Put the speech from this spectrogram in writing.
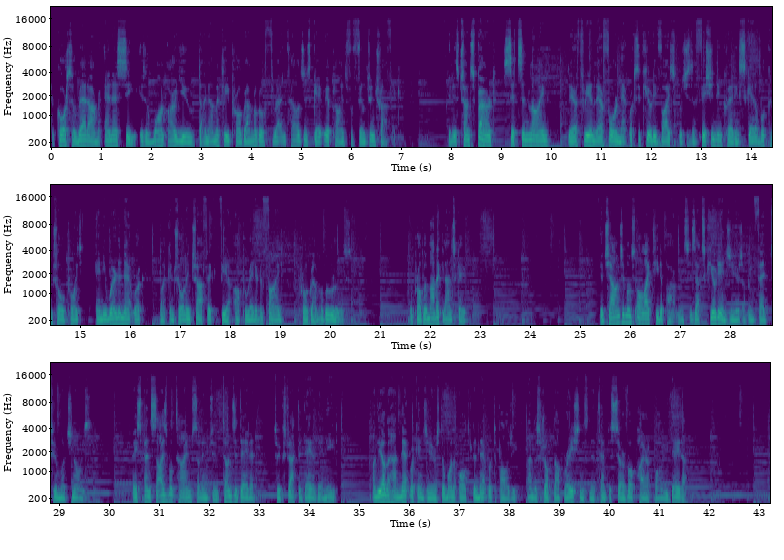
The Corsa Red Armor NSE is a 1RU dynamically programmable threat intelligence gateway appliance for filtering traffic. It is transparent, sits in line, layer 3 and layer 4 network security device which is efficient in creating scalable control points anywhere in the network by controlling traffic via operator defined programmable rules. The problematic landscape the challenge amongst all IT departments is that security engineers are being fed too much noise. They spend sizable time studying to tons of data to extract the data they need. On the other hand, network engineers don't want to alter the network topology and disrupt operations in an attempt to serve up higher quality data.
